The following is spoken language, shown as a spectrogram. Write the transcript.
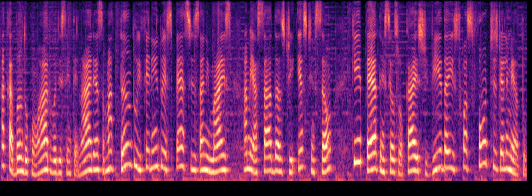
acabando com árvores centenárias, matando e ferindo espécies animais ameaçadas de extinção que perdem seus locais de vida e suas fontes de alimento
